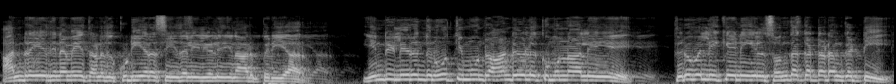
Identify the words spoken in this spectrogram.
அன்றைய தினமே தனது குடியரசு இதழில் எழுதினார் பெரியார். இன்றிலிருந்து நூத்தி மூன்று ஆண்டுகளுக்கு முன்னாலேயே திருவல்லிக்கேணியில் சொந்த கட்டடம் கட்டி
